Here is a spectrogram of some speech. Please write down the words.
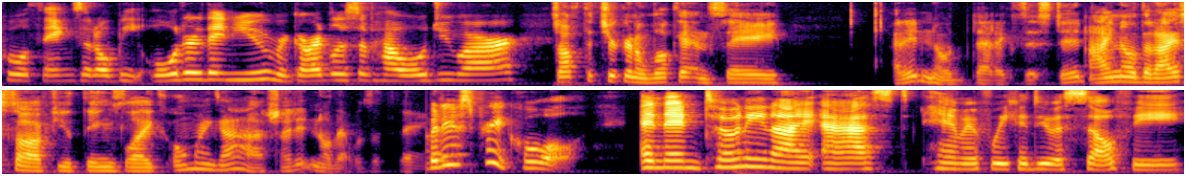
cool things that'll be older than you, regardless of how old you are. Stuff that you're going to look at and say, I didn't know that existed. I know that I saw a few things like, oh my gosh, I didn't know that was a thing. But it was pretty cool. And then Toni and I asked him if we could do a selfie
